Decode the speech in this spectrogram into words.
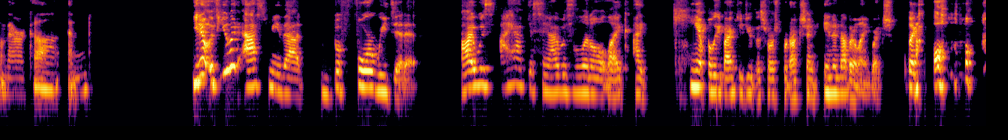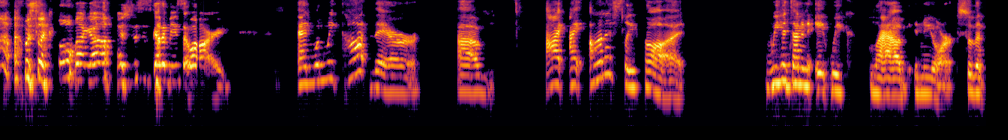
america and you know if you had asked me that before we did it i was i have to say i was a little like i can't believe I have to do this first production in another language. Like, oh, I was like, oh my gosh, this is gonna be so hard. And when we got there, um, I, I honestly thought we had done an eight week lab in New York so that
